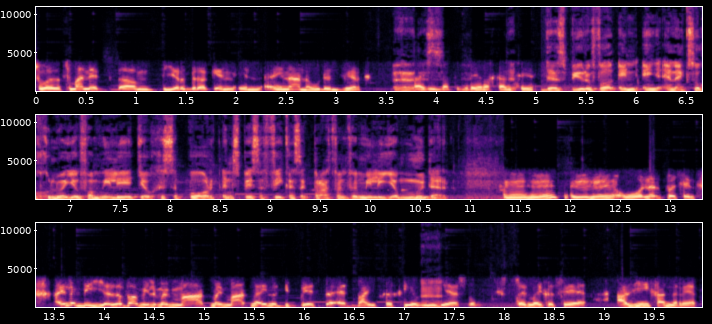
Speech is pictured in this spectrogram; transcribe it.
so dit is maar net um deurdruk en en en aanhoudend werk Uh, dis wat ek regtig kan sê. Dis beautiful en en en ek sou glo jou familie het jou gesupport en spesifiek as ek praat van familie jou moeder. Mhm. Mm mhm. Mm 100%. Eilik die hele familie, my maat, my maat het my eintlik die beste advice gegee wie jy is want sy het my gesê as jy gaan rap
